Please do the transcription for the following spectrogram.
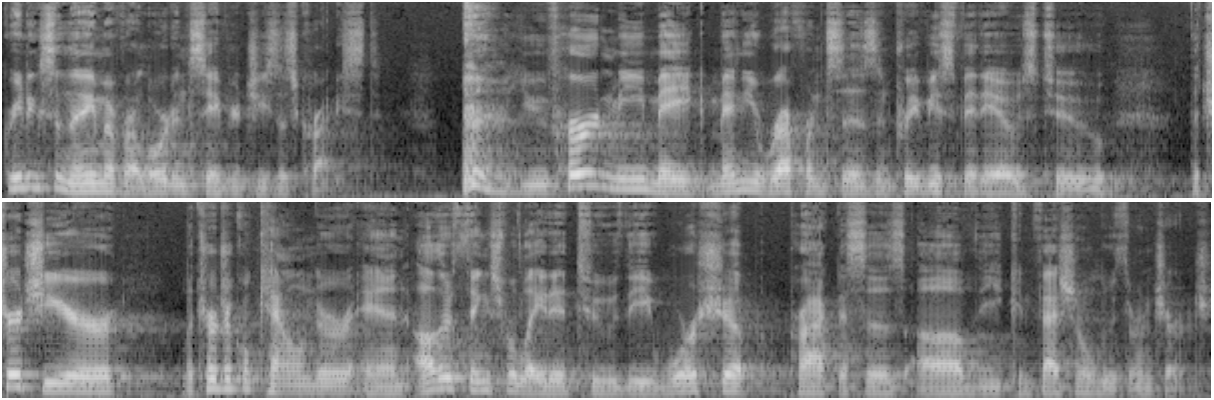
Greetings in the name of our Lord and Savior Jesus Christ. You've heard me make many references in previous videos to the church year, liturgical calendar, and other things related to the worship practices of the Confessional Lutheran Church.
